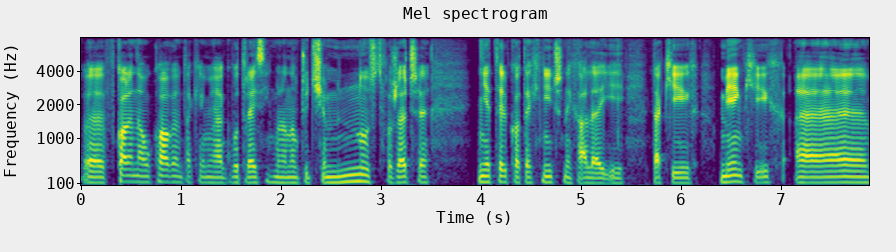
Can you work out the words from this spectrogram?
e, w kole naukowym, takim jak Wood Racing, można nauczyć się mnóstwo rzeczy, nie tylko technicznych, ale i takich miękkich e,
